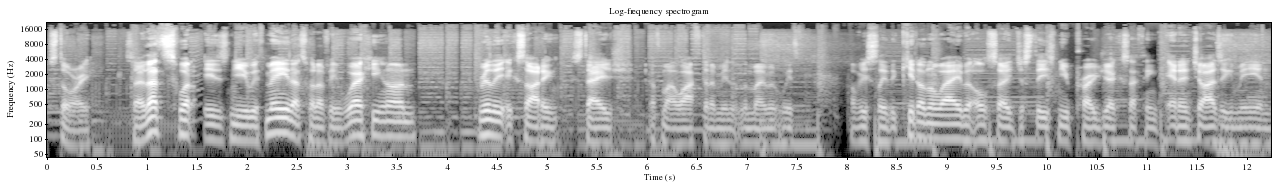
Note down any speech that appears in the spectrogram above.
story. So that's what is new with me. That's what I've been working on. Really exciting stage of my life that I'm in at the moment with obviously the kid on the way, but also just these new projects, I think, energizing me and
